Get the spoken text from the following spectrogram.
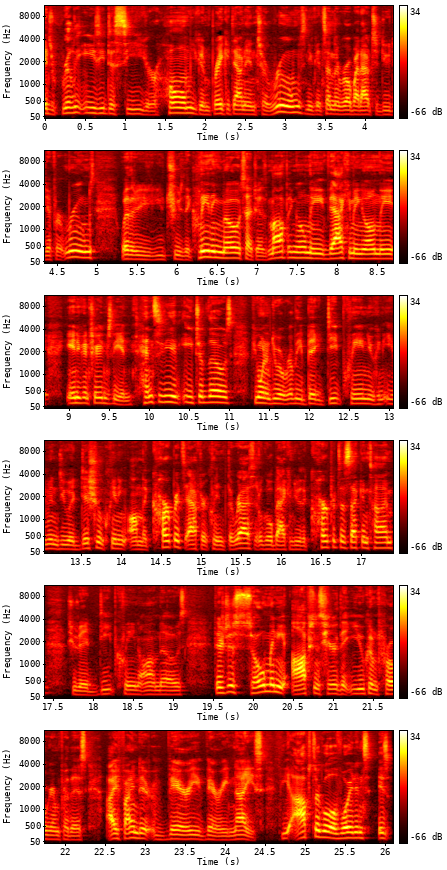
It's really easy to see your home. You can break it down into rooms and you can send the robot out to do different rooms, whether you choose the cleaning mode, such as mopping only, vacuuming only, and you can change the intensity of each of those. If you want to do a really big deep clean, you can even do additional cleaning on the carpets after it cleans the rest. It'll go back and do the carpets a second time, so you do a deep clean on those. There's just so many options here that you can program for this. I find it very, very nice. The obstacle avoidance is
